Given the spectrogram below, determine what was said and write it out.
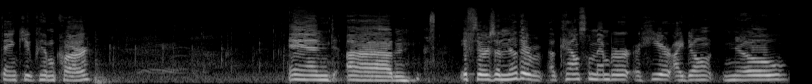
Thank you, Kim Carr. And um, if there's another council member here I don't know,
